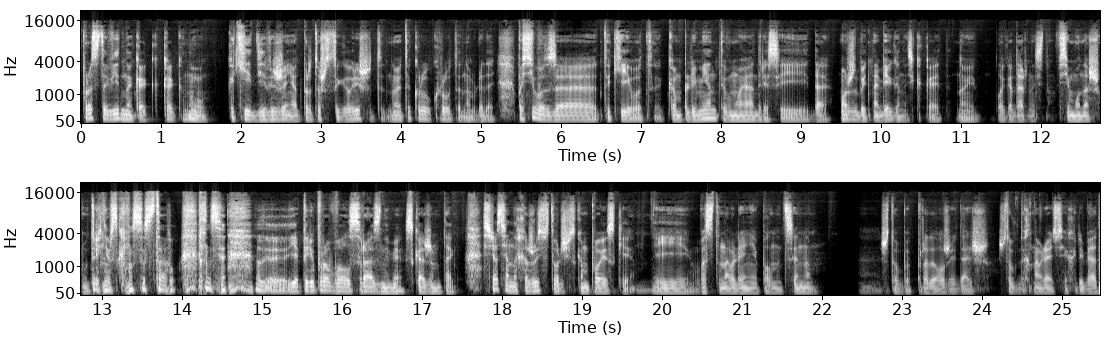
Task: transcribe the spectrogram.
Просто видно, как, как ну, какие движения, вот про то, что ты говоришь, это, ну, это кру- круто наблюдать. Спасибо за такие вот комплименты в мой адрес, и да, может быть, набеганность какая-то, но и благодарность там, всему нашему тренерскому составу. я перепробовал с разными, скажем так. Сейчас я нахожусь в творческом поиске и восстановлении полноценном, э, чтобы продолжить дальше, чтобы вдохновлять всех ребят.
